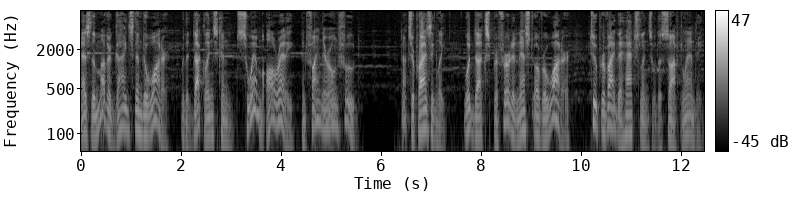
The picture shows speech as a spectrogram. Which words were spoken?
as the mother guides them to water where the ducklings can swim already and find their own food. Not surprisingly, Wood ducks prefer to nest over water to provide the hatchlings with a soft landing.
